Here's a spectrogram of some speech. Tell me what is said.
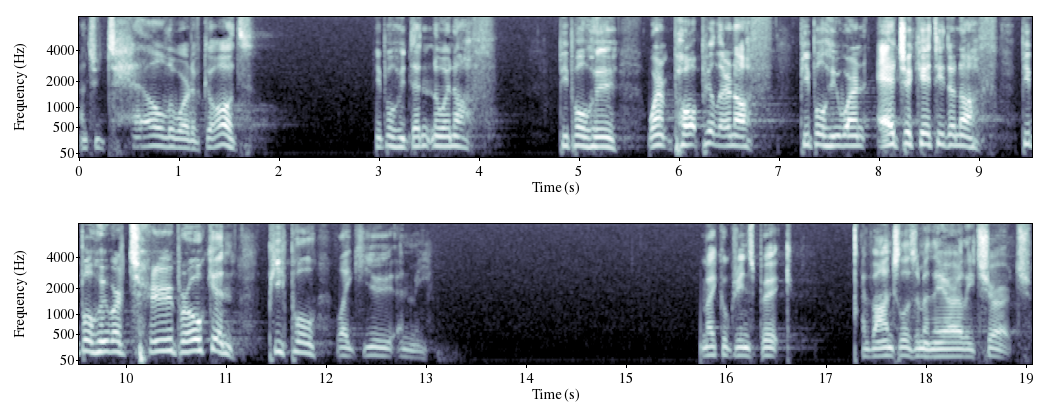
and to tell the word of God. People who didn't know enough, people who weren't popular enough, people who weren't educated enough, people who were too broken, people like you and me. Michael Green's book, Evangelism in the Early Church,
